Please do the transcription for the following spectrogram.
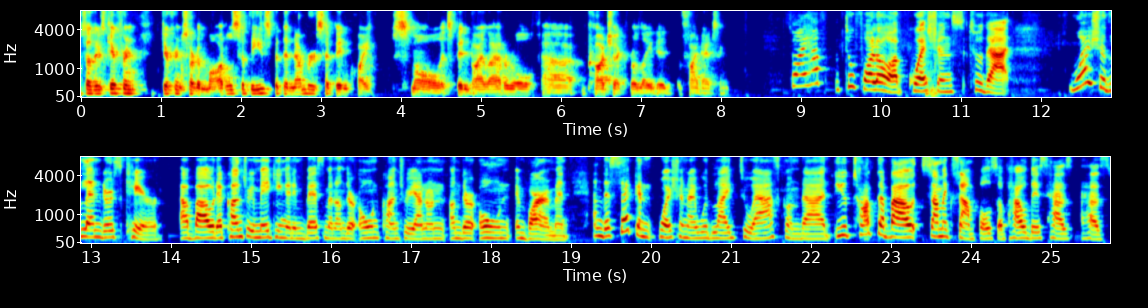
So there's different different sort of models of these, but the numbers have been quite small. It's been bilateral, uh, project related financing. So I have two follow up questions to that. Why should lenders care about a country making an investment on their own country and on, on their own environment. And the second question I would like to ask on that, you talked about some examples of how this has has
